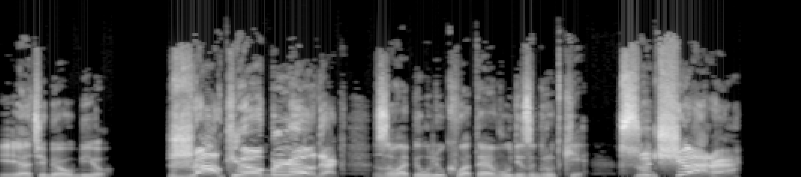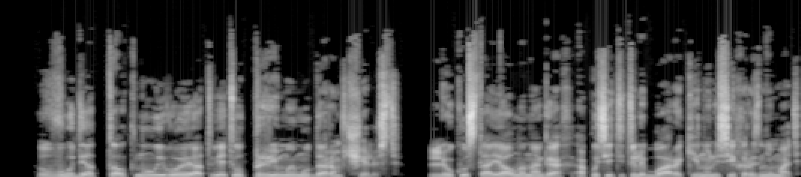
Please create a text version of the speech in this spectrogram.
«Я тебя убью». «Жалкий ублюдок!» — завопил Люк, хватая Вуди за грудки. «Сучара!» Вуди оттолкнул его и ответил прямым ударом в челюсть. Люк устоял на ногах, а посетители бара кинулись их разнимать.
